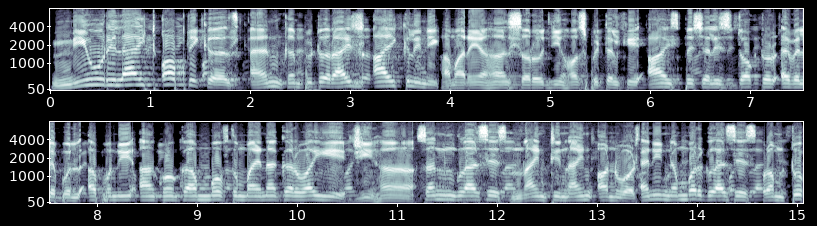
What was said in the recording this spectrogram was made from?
New Relight Opticals and computerised eye clinic हमारे यहाँ सरोजनी हॉस्पिटल के आई स्पेशलिस्ट डॉक्टर अवेलेबल अपनी आँखों का मुफ़्त मायना करवाइए। जी हाँ sun glasses 99 onward any number glasses from two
